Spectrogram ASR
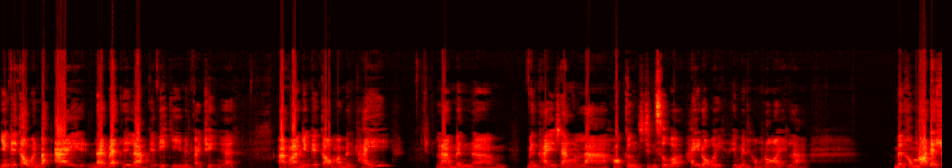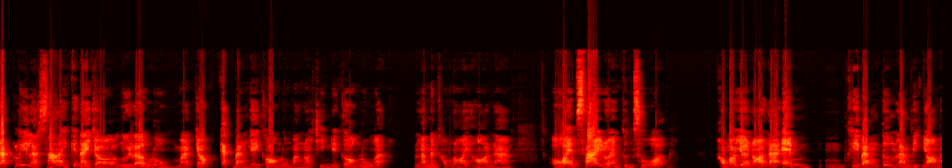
Những cái câu mình bắt ai directly làm cái việc gì mình phải chuyển hết. Hoặc là những cái câu mà mình thấy là mình uh, mình thấy rằng là họ cần chỉnh sửa thay đổi thì mình không nói là mình không nói directly là sai cái này cho người lớn luôn mà cho các bạn dạy con luôn bằng nói chuyện với con luôn á. Là mình không nói họ là ồ em sai rồi em cần sửa. Không bao giờ nói là em khi bạn tương làm việc nhóm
